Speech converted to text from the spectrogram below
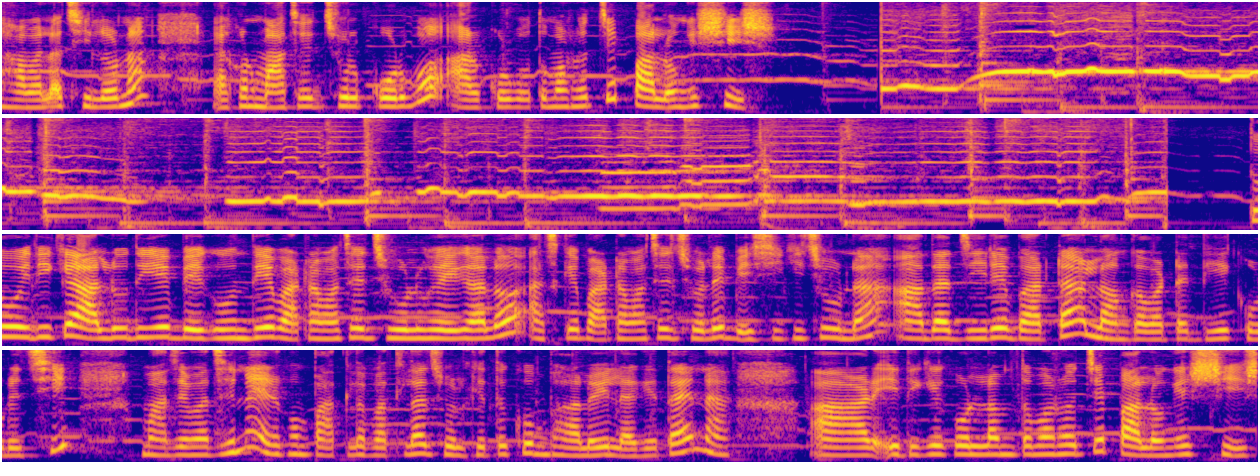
ঝামেলা ছিল না। এখন মাছের ঝোল করব, আর করব তোমার হচ্ছে পালংয়ের শীষ। তো ওইদিকে আলু দিয়ে, বেগুন দিয়ে, বাটা মাছের ঝোল হয়ে গেল। আজকে বাটা মাছের ঝোলে বেশি কিছু না। আদা, জিরে, বাটা, লঙ্কা বাটা দিয়ে করেছি। মাঝে মাঝে না এরকম পাতলা পাতলা ঝোল খেতে খুব ভালোই লাগে, তাই না? আর এদিকে করলাম তোমার হচ্ছে পালংয়ের শীষ।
